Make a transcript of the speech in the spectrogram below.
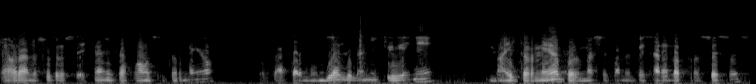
ahora nosotros este año ya jugamos el torneo, o sea, hasta el Mundial del año que viene no hay torneo, pero no sé cuándo empezarán los procesos,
